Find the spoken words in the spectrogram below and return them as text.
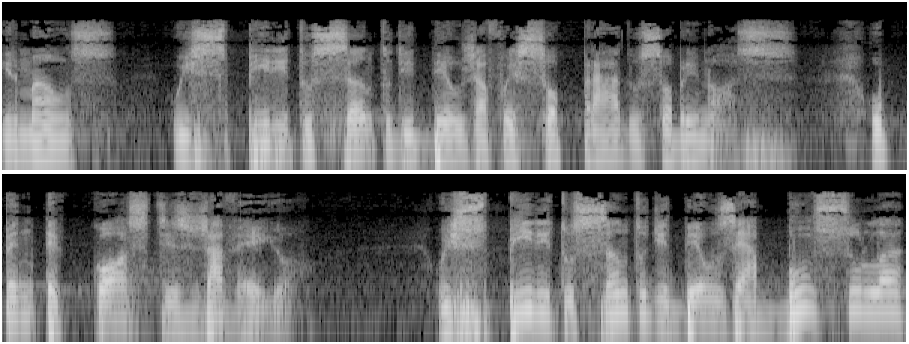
Irmãos, o Espírito Santo de Deus já foi soprado sobre nós. O Pentecostes já veio. O Espírito Santo de Deus é a bússola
